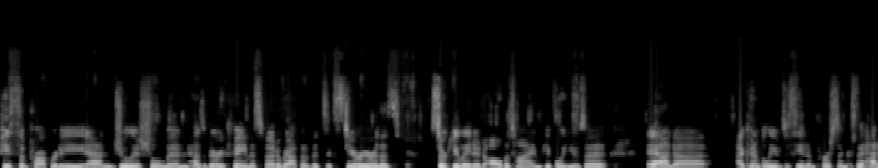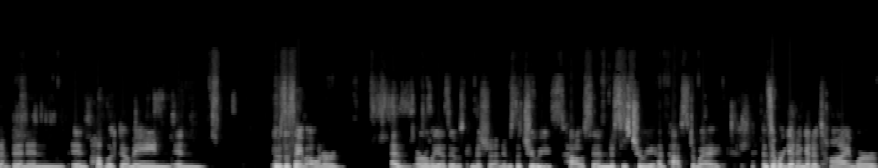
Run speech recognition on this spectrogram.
piece of property. And Julius Shulman has a very famous photograph of its exterior that's circulated all the time. People use it, and uh, I couldn't believe to see it in person because it hadn't been in in public domain. In it was the same owner as early as it was commissioned. It was the Chuey's house, and Mrs. Chuey had passed away. And so we're getting at a time where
